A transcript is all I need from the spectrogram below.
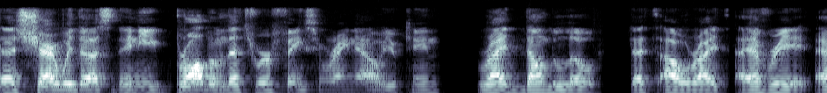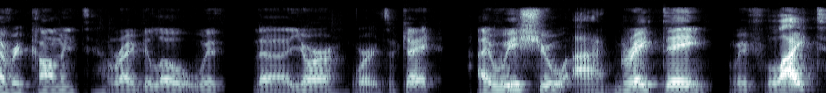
uh, share with us any problem that you're facing right now. You can write down below. That I'll write every every comment right below with the, your words. Okay. I wish you a great day with light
